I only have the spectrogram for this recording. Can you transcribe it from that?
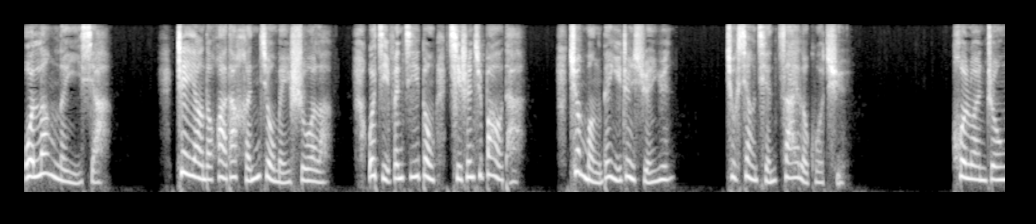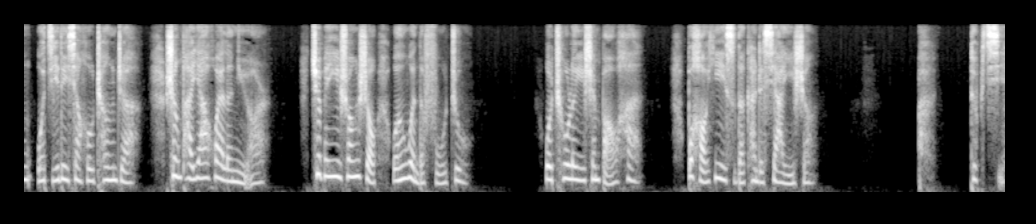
我愣了一下，这样的话他很久没说了。我几分激动，起身去抱他，却猛地一阵眩晕，就向前栽了过去。混乱中，我极力向后撑着，生怕压坏了女儿。却被一双手稳稳的扶住，我出了一身薄汗，不好意思的看着夏医生。对不起，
